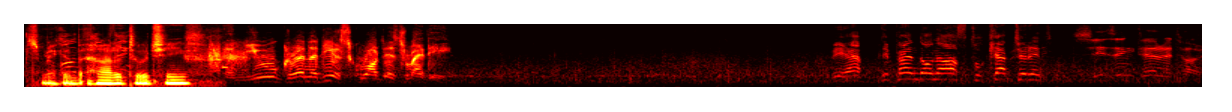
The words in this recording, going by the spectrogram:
Just make it a bit harder to achieve. The new grenadier squad is ready. We have depend on us to capture it. Seizing territory.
